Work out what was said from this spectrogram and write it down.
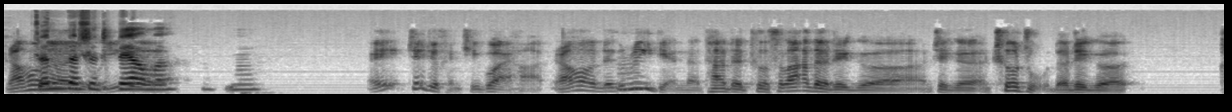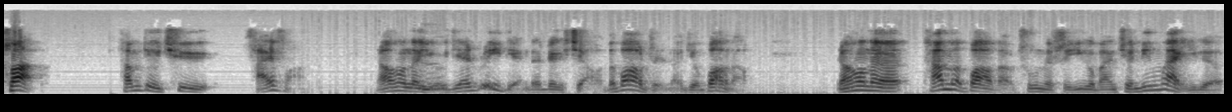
然后真的是这样吗？嗯，哎，这就很奇怪哈。然后这个瑞典呢，它的特斯拉的这个这个车主的这个 club。他们就去采访，然后呢，有一间瑞典的这个小的报纸呢就报道，然后呢，他们报道出呢是一个完全另外一个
